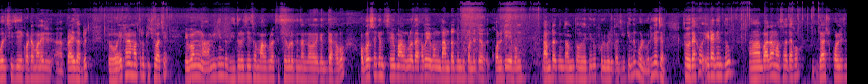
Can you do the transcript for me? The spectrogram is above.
বলছি যে এই কটা মালের প্রাইস আপডেট তো এখানে মাত্র কিছু আছে এবং আমি কিন্তু ভিতরে যে সব মালগুলো আছে, সেগুলো কিন্তু আমি তোমাদের কিন্তু দেখাবো। অবশ্যই কিন্তু সেই মালগুলো দেখাবো এবং দামটা কিন্তু কোয়ান্টিটি কোয়ালিটি এবং দামটা কিন্তু আমি তোমাদের কিন্তু ফুল ভিডিওতে আজকে কিন্তু বলব, ঠিক আছে? তো দেখো, এটা কিন্তু বাদাম আসা দেখো জাস্ট কোয়ালিটি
